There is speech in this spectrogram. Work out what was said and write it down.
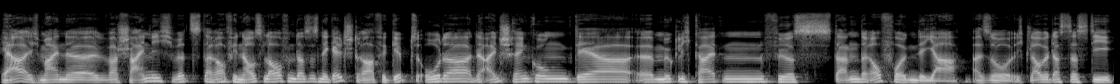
Ja, ich meine, wahrscheinlich wird es darauf hinauslaufen, dass es eine Geldstrafe gibt oder eine Einschränkung der äh, Möglichkeiten fürs dann darauffolgende Jahr. Also ich glaube, dass das die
